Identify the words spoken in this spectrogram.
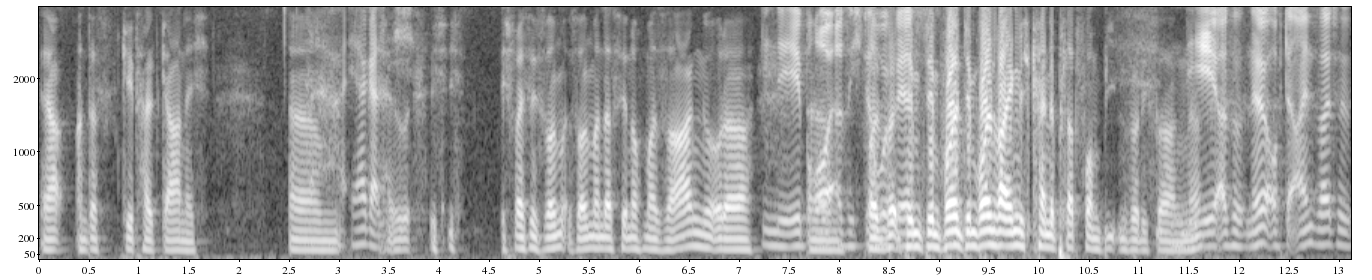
Ja, und das geht halt gar nicht. Ähm, ja, ärgerlich. Also ich, ich, ich weiß nicht, soll, soll man das hier nochmal sagen oder? Nee, bra, ähm, also ich glaube, weil, dem, dem, wollen, dem wollen wir eigentlich keine Plattform bieten, würde ich sagen. Ne? Nee, ne? also ne, auf der einen Seite,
